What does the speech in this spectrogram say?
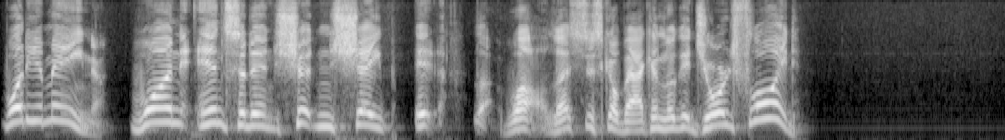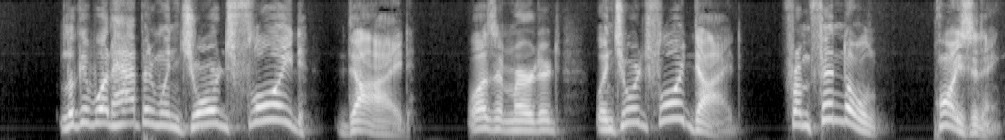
What do you mean? One incident shouldn't shape it. Well, let's just go back and look at George Floyd. Look at what happened when George Floyd died. Wasn't murdered. When George Floyd died from fentanyl poisoning.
